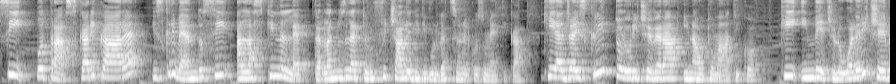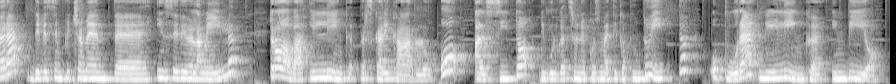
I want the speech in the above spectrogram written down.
Si potrà scaricare iscrivendosi alla Skin Letter, la newsletter ufficiale di divulgazione cosmetica. Chi ha già iscritto lo riceverà in automatico. Chi invece lo vuole ricevere deve semplicemente inserire la mail, trova il link per scaricarlo o al sito divulgazionecosmetica.it oppure nei link in bio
